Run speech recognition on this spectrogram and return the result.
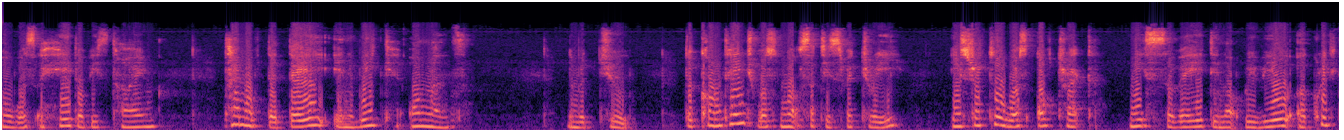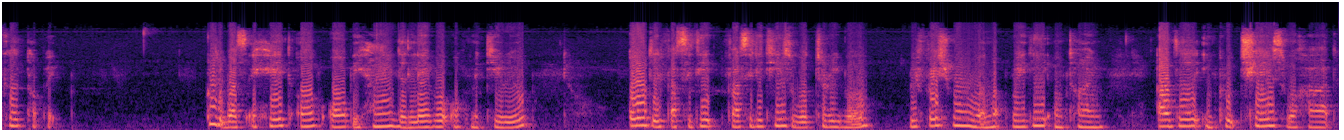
or was ahead of its time, time of the day in week or month. Number two, the content was not satisfactory, Instructor was off track. Needs survey did not reveal a critical topic. Grid was ahead of or behind the level of material. All the facilities were terrible. Refreshments were not ready on time. Other include chairs were hard.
